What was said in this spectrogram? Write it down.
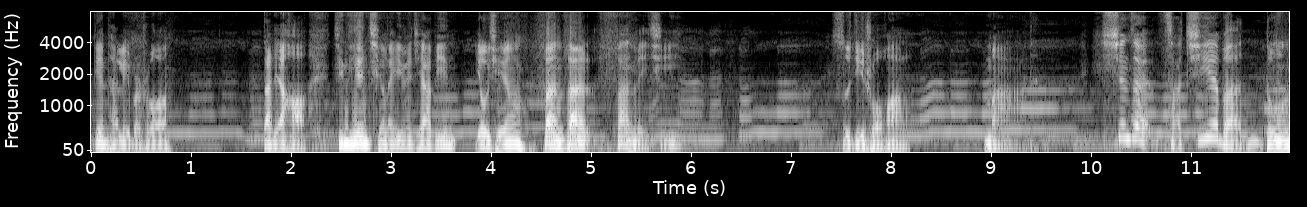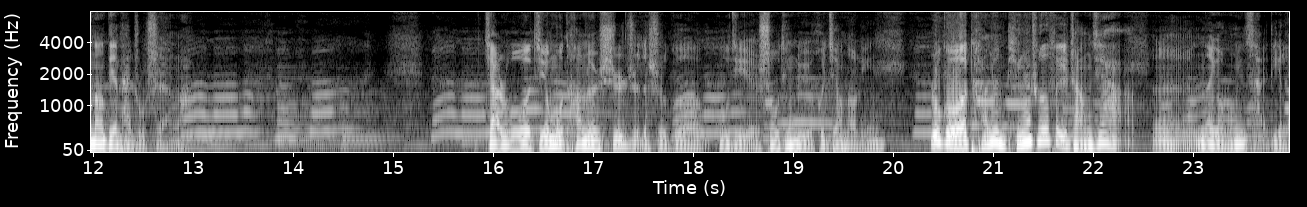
电台里边说：“大家好，今天请来一位嘉宾，有请范范范玮琪。”司机说话了：“妈的，现在咋结巴都能当电台主持人了？”假如节目谈论实指的诗歌，估计收听率会降到零。如果谈论停车费涨价，嗯，那又容易踩地雷，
